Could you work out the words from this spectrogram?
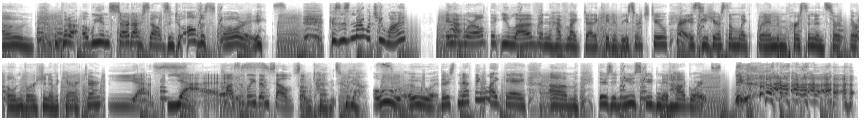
own. We put our we insert ourselves into all the stories. Because isn't that what you want? In Yeah. a world that you love and have like dedicated research to, Right. is to hear some like random person insert their own version of a character. yes. Yeah, Possibly themselves sometimes. Who knows? Oh, oh, there's nothing like a um. There's a new student at Hogwarts.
